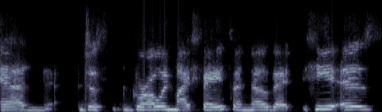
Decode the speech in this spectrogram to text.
and just grow in my faith and know that He is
